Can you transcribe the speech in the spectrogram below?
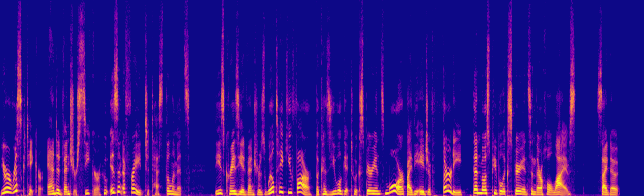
You're a risk taker and adventure seeker who isn't afraid to test the limits. These crazy adventures will take you far because you will get to experience more by the age of 30 than most people experience in their whole lives. Side note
